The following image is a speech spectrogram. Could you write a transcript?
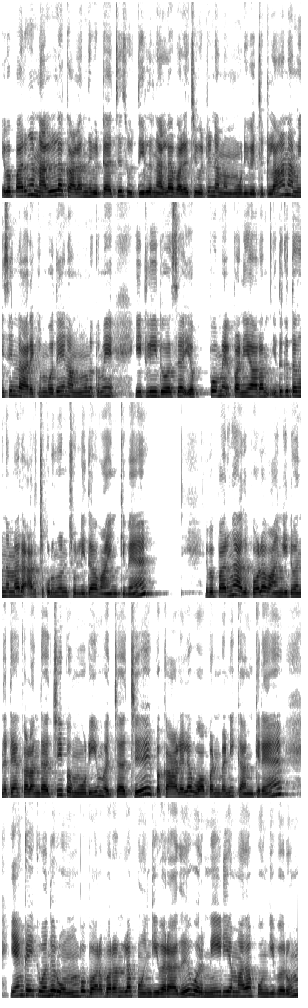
இப்போ பாருங்கள் நல்லா கலந்து விட்டாச்சு. சுற்றியில் நல்லா வலிச்சு விட்டு நம்ம மூடி வச்சுக்கலாம். நான் மிஷினில் அரைக்கும் போதே நான் மூணுக்குமே இட்லி தோசை எப்போவுமே பணியாரம் இதுக்கு தகுந்த மாதிரி அரைச்சி கொடுங்கன்னு சொல்லி தான் வாங்கிக்குவேன். இப்போ பாருங்கள் அது போல் வாங்கிட்டு வந்துட்டேன். கலந்தாச்சு இப்போ மூடியும் வச்சாச்சு. இப்போ காலையில் ஓப்பன் பண்ணி காமிக்கிறேன். என் கைக்கு வந்து ரொம்ப பொரபொரன்லாம் பொங்கி வராது. ஒரு மீடியமாக தான் பொங்கி வரும்.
